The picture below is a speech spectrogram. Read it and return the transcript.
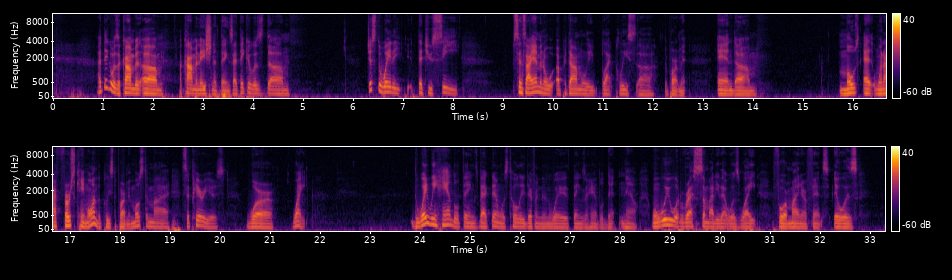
I think it was a combi- um, a combination of things. I think it was the, um, just the way that, that you see. Since I am in a, a predominantly black police uh, department, and um, most at, when I first came on the police department, most of my superiors were white. The way we handled things back then was totally different than the way things are handled now. When we would arrest somebody that was white for a minor offense, it was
